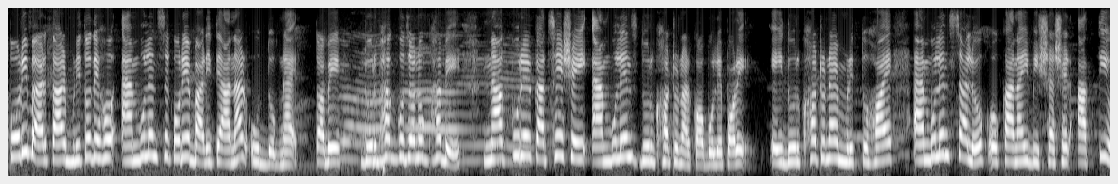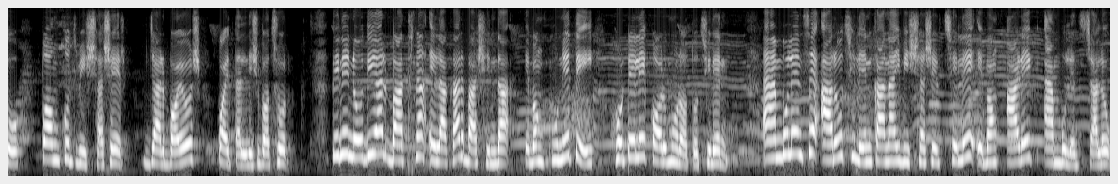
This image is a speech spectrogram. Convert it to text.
পরিবার তার মৃতদেহ অ্যাম্বুলেন্সে করে বাড়িতে আনার উদ্যোগ নেয়। তবে দুর্ভাগ্যজনকভাবে নাগপুরের কাছে সেই অ্যাম্বুলেন্স দুর্ঘটনার কবলে পড়ে। এই দুর্ঘটনায় মৃত্যু হয় অ্যাম্বুলেন্স চালক ও কানাই বিশ্বাসের আত্মীয় পঙ্কজ বিশ্বাসের, যার বয়স পঁয়তাল্লিশ বছর। তিনি নদিয়ার বাথনা এলাকার বাসিন্দা এবং পুনেতেই হোটেলে কর্মরত ছিলেন। অ্যাম্বুলেন্সে আরও ছিলেন কানাই বিশ্বাসের ছেলে এবং আরেক অ্যাম্বুলেন্স চালক,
